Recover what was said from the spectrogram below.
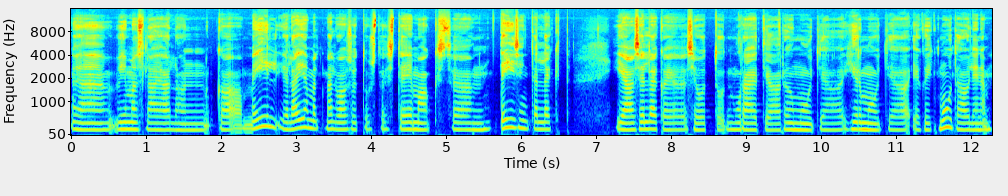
äh, viimasel ajal on ka meil ja laiemalt mäluasutustes teemaks ähm, tehisintellekt ja sellega seotud mured ja rõõmud ja hirmud ja, ja kõik muu taoline.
